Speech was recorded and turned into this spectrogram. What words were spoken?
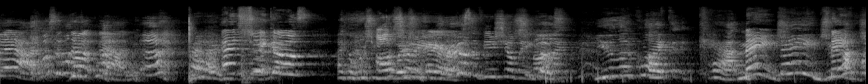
bad. It wasn't that bad. And she goes, I go, where's your, I'll where's show your you hair? yours if you show me She mine. goes, you look like a cat. Mange. Mange. Mange.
